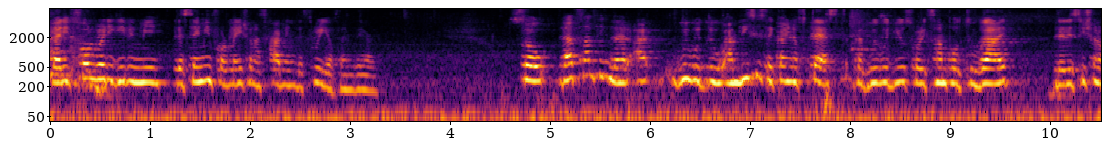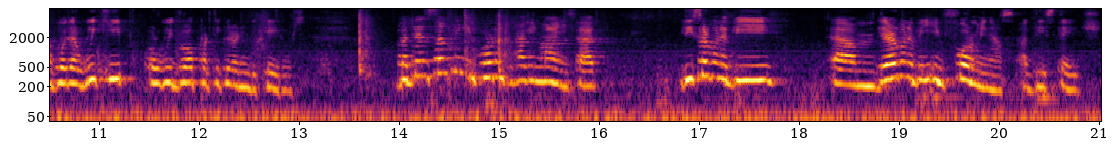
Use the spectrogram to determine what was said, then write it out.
that it's already giving me the same information as having the three of them there. So that's something that I, we would do, and this is a kind of test that we would use, for example, to guide the decision of whether we keep or we drop particular indicators. But then something important to have in mind is that these are going to be, um, they are going to be informing us at this stage.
